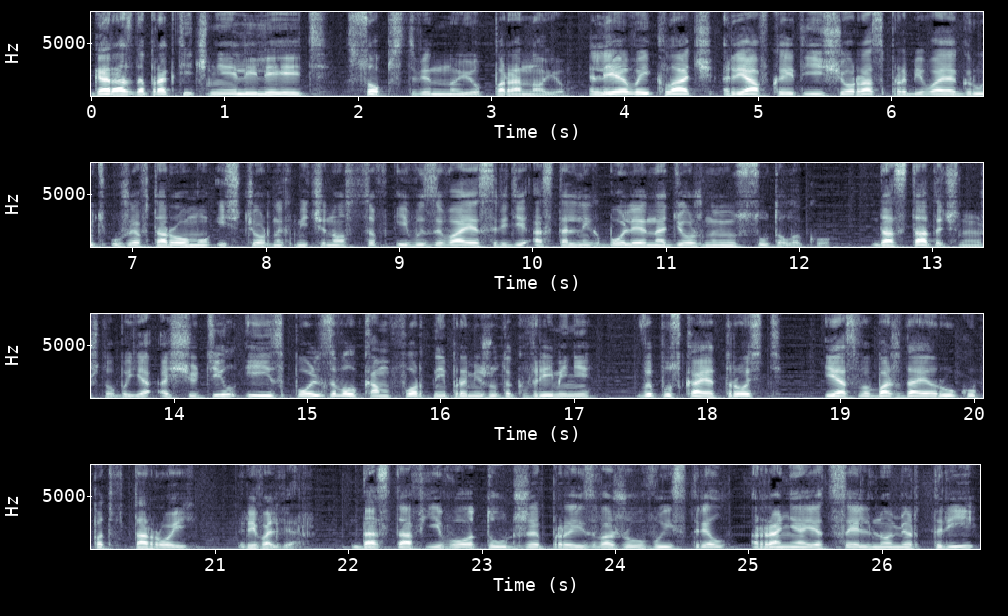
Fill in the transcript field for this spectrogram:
Гораздо практичнее лелеять собственную паранойю. Левый клатч рявкает еще раз, пробивая грудь уже второму из черных меченосцев и вызывая среди остальных более надежную сутолоку. Достаточную, чтобы я ощутил и использовал комфортный промежуток времени, выпуская трость и освобождая руку под второй револьвер. Достав его, тут же произвожу выстрел, роняя цель номер три,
